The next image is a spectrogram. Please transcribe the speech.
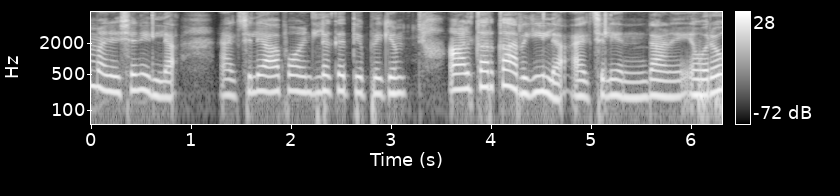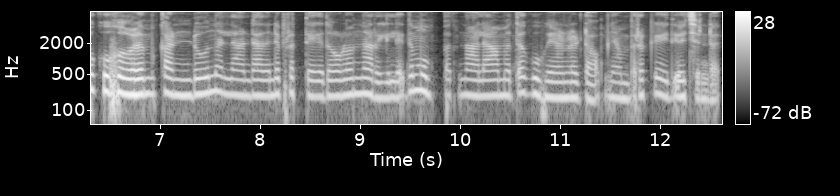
മനുഷ്യനില്ല. ആക്ച്വലി ആ പോയിന്റിലൊക്കെ എത്തിയപ്പോഴേക്കും ആൾക്കാർക്ക് അറിയില്ല. ആക്ച്വലി എന്താണ്? ഓരോ ഗുഹകളും കണ്ടു എന്നല്ലാണ്ട് അതിന്റെ പ്രത്യേകതകളൊന്നും അറിയില്ല. ഇത് മുപ്പത്തിനാലാമത്തെ ഗുഹയാണ് കേട്ടോ. നമ്പറൊക്കെ എഴുതി വെച്ചിട്ടുണ്ട്.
